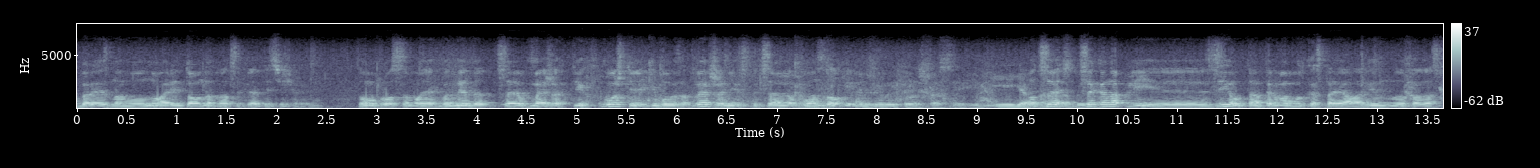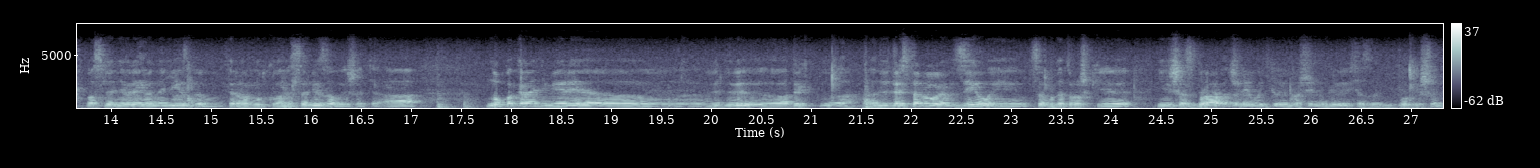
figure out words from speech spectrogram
в Березному, ну орієнтовно 25 тисяч гривень. Тому просимо, якби не до- це в межах тих коштів, які були затверджені з спеціального фонду. Наскільки він живий той шасі? І, і як Ну, вона це, робила? це. Е, ЗІЛ, там термобудка стояла, він в останнє время не їздив, термобудку вони собі залишать. А, ну, по крайній мірі, е, від, е, відреставруємо ЗІЛ і це буде трошки інша справа. Хто-небудь машину дивився з водителем? Поки що ні.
